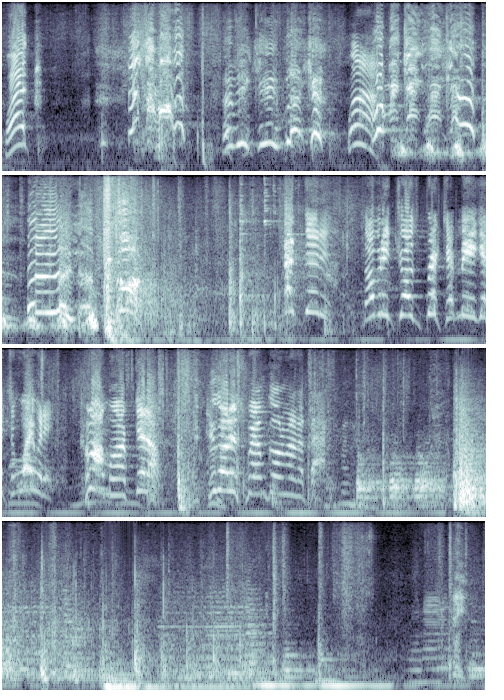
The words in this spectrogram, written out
what? Let me get back up. What? Let me get back up. That did it. Nobody throws bricks at me and gets away with it. Come on, Marv, get up. You go this way, I'm going around the back. Hey.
